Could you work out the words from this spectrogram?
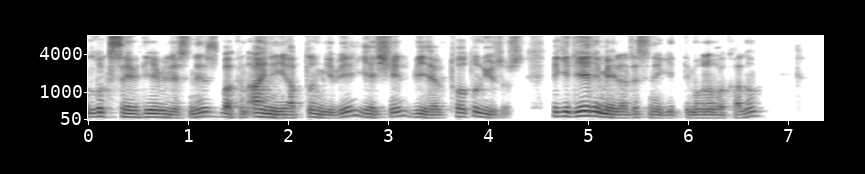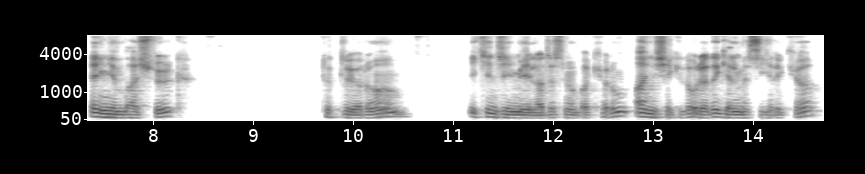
Look save diyebilirsiniz. Bakın aynı yaptığım gibi yeşil we have total users. Peki diğer e-mail adresine gittim ona bakalım. Engin Baştürk. Tıklıyorum. İkinci e-mail adresime bakıyorum. Aynı şekilde oraya da gelmesi gerekiyor.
